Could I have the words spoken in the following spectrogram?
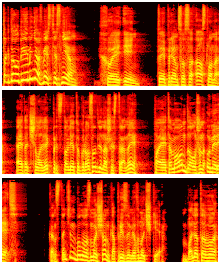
тогда убей меня вместе с ним!» «Хуэй-инь, ты принцесса Аслана, а этот человек представляет угрозу для нашей страны, поэтому он должен умереть!» Константин был возмущен капризами внучки. Более того,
